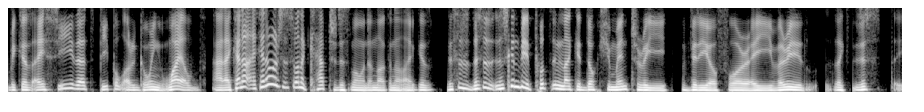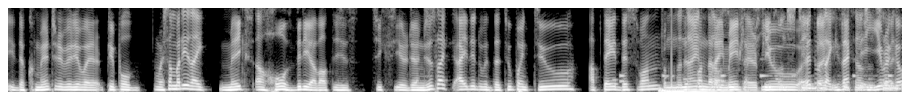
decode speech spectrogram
Because i see that people are going wild. And i kind of i kind of just want to capture this moment i'm not gonna lie because this is this is this can be put in like a documentary video for a very like just a documentary video where people where somebody like makes a whole video about this six year journey, just like I did with the 2.2 update. This one, From the this one that I made a few. It was like exactly a year ago,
